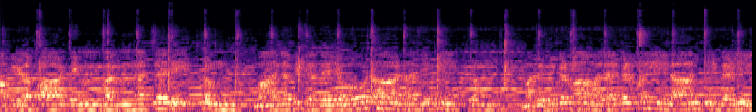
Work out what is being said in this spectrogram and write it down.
മാപ്പിളപ്പാട്ടിൻ വന്ന ചരിത്രം മാനവികതയോടാണതിനീത്രം മധുരകൾ മാലകൾ മൈലാഞ്ചികളിൽ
